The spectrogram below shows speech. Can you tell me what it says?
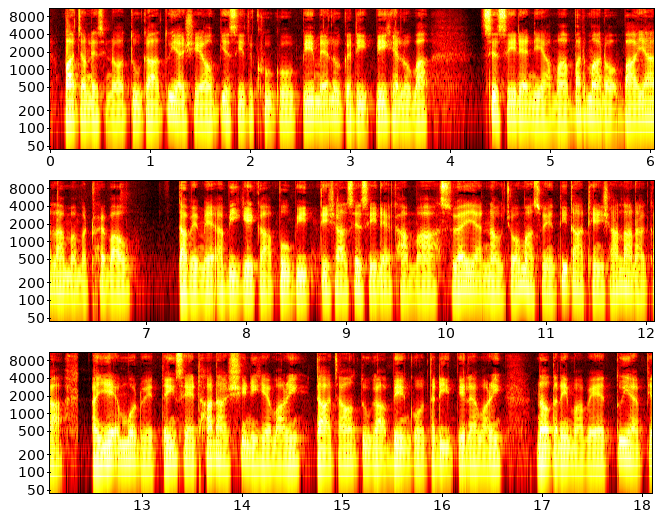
။ဘာကြောင့်လဲဆိုတော့သူကသူ့ရဲ့ရှေးအောင်ပစ္စည်းတစ်ခုကိုပေးမယ်လို့ကတိပေးခဲ့လို့ပါ။စစ်ဆေးတဲ့နေရာမှာပထမတော့ဘာရလာမှမထွက်ပါဘူး။ ဒါပေမဲ့အဘီကေကပို့ပြီးတေချာစစ်ဆေးတဲ့အခါမှာဇွဲရနောက်ကျောမှာဆိုရင်တိတာထင်ရှားလာတာကအရေးအမွတ်တွေတင်ဆဲထားတာရှိနေခဲ့ပါရီ။ဒါကြောင့်သူကအပင်ကိုတတိပေးလိုက်ပါရီ။နောက်တနေ့မှာပဲသူ့ရဲ့ပြ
